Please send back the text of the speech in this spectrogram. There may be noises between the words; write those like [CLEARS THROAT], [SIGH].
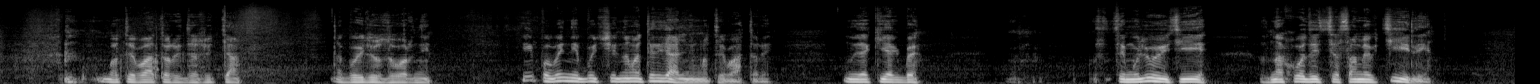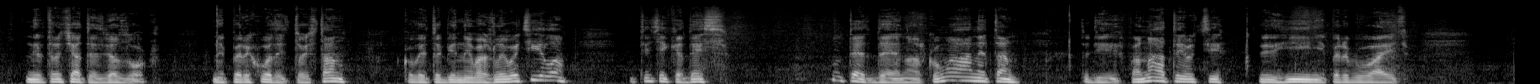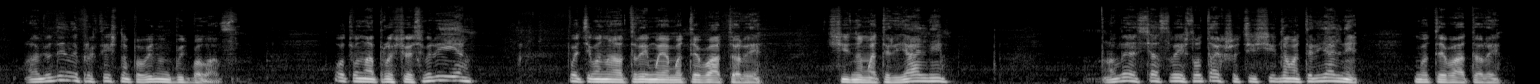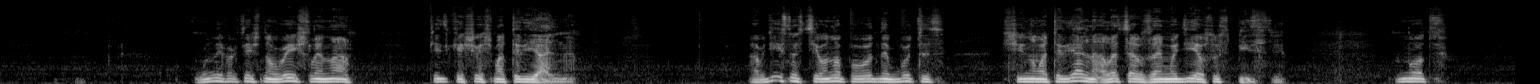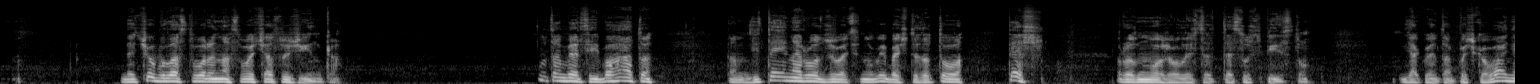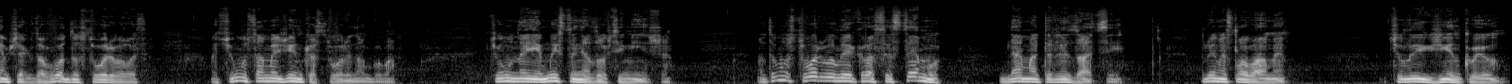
мотиватори для життя або ілюзорні. І повинні бути ще матеріальні мотиватори, ну, які якби стимулюють її знаходитися саме в тілі, не втрачати зв'язок, не переходить той стан, коли тобі не важливо тіло, ти тільки десь, ну, те, де наркомани там, тоді фанати оці релігійні перебувають. А в людини практично повинен бути баланс. От вона про щось мріє, потім вона отримує мотиватори щільно матеріальні. Але зараз вийшло так, що ці щільно матеріальні мотиватори, вони фактично вийшли на тільки щось матеріальне. А в дійсності воно повинно бути щільно матеріальне, але це взаємодія в суспільстві. Ну от, для чого була створена свого часу жінка? Ну, там версій багато, там дітей народжувати, ну вибачте, до того теж розмножувалося те суспільство. Як вони там почкуванням, чи як завгодно створювалося. А чому саме жінка створена була? Чому в неї мислення зовсім інше? А тому створювали якраз систему для матеріалізації. Другими словами, чоловік з жінкою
